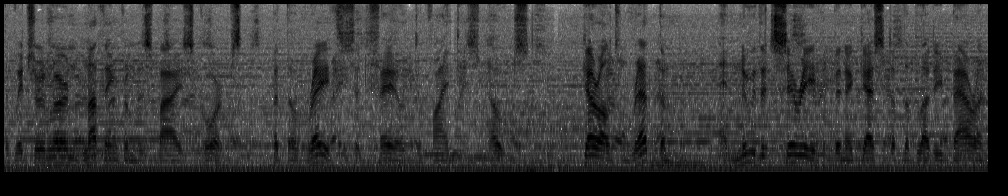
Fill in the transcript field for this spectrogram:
The Witcher learned nothing from the spy's corpse, but the Wraiths had failed to find his notes. Geralt read them and knew that Ciri had been a guest of the Bloody Baron,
